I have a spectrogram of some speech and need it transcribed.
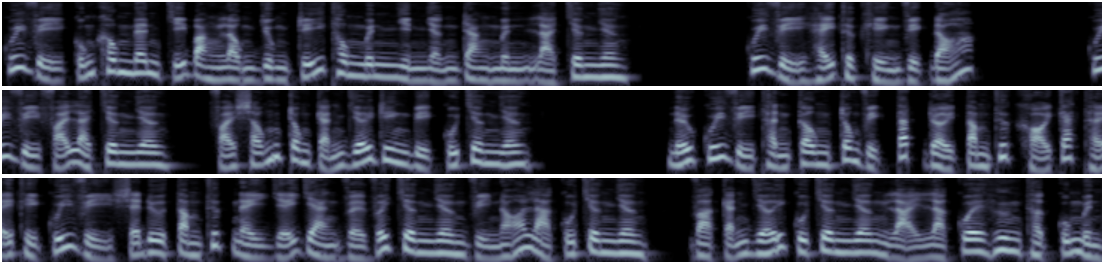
Quý vị cũng không nên chỉ bằng lòng dùng trí thông minh nhìn nhận rằng mình là chân nhân quý vị hãy thực hiện việc đó. Quý vị phải là chân nhân, phải sống trong cảnh giới riêng biệt của chân nhân. Nếu quý vị thành công trong việc tách rời tâm thức khỏi các thể thì quý vị sẽ đưa tâm thức này dễ dàng về với chân nhân vì nó là của chân nhân, và cảnh giới của chân nhân lại là quê hương thật của mình.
